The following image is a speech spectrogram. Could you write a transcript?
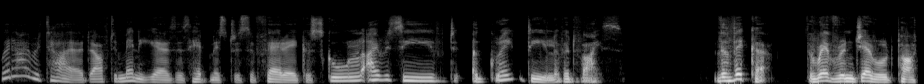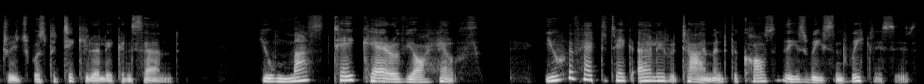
When I retired after many years as headmistress of Fairacre School, I received a great deal of advice. The vicar, the Reverend Gerald Partridge, was particularly concerned. You must take care of your health. You have had to take early retirement because of these recent weaknesses,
